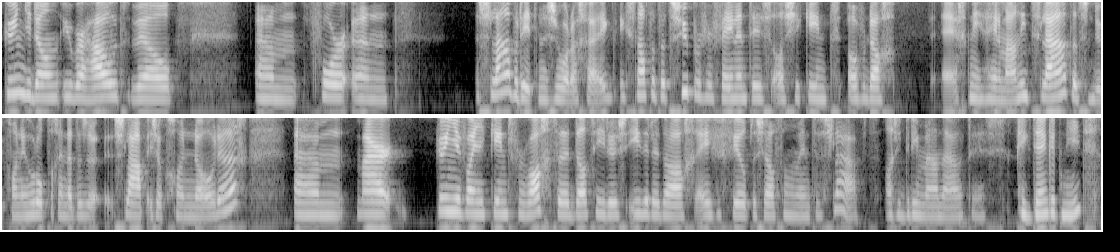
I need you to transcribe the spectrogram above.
Kun je dan überhaupt wel um, voor een slaapritme zorgen. Ik, ik snap dat het super vervelend is als je kind overdag echt niet helemaal niet slaapt. Dat is natuurlijk gewoon heel rottig en dat is, slaap is ook gewoon nodig. Um, maar kun je van je kind verwachten dat hij dus iedere dag evenveel op dezelfde momenten slaapt als hij drie maanden oud is? Ik denk het niet.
